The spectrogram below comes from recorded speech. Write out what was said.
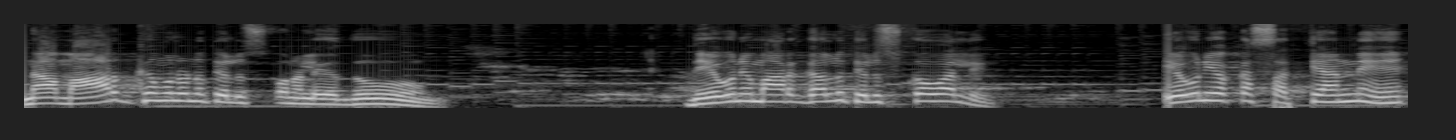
నా మార్గములను తెలుసుకొనలేదు. దేవుని మార్గాలు తెలుసుకోవాలి. దేవుని యొక్క సత్యాన్ని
